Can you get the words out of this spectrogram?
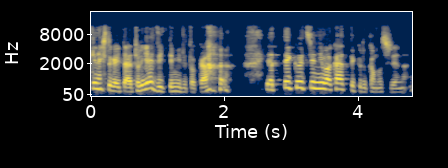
きな人がいたらとりあえず行ってみるとか、やっていくうちに分かってくるかもしれない。う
